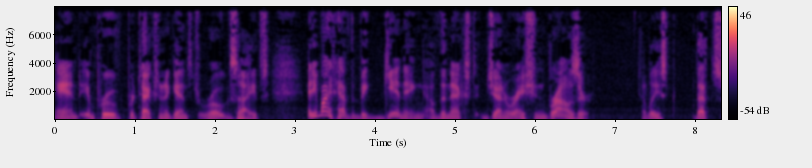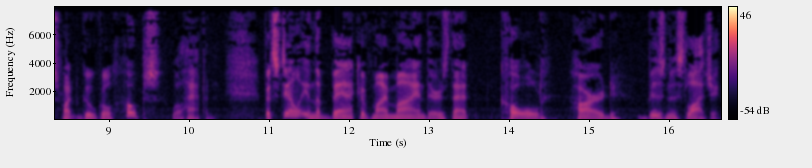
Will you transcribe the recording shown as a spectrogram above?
and improved protection against rogue sites, and you might have the beginning of the next generation browser. At least that's what Google hopes will happen. But still in the back of my mind there's that cold hard business logic.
